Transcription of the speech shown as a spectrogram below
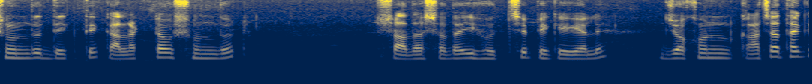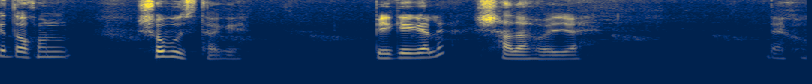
সুন্দর দেখতে, কালারটাও সুন্দর। সাদা সাদাই হচ্ছে, পেকে গেলে। যখন কাঁচা থাকে তখন সবুজ থাকে। পেকে গেলে সাদা হয়ে যায়। দেখো।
